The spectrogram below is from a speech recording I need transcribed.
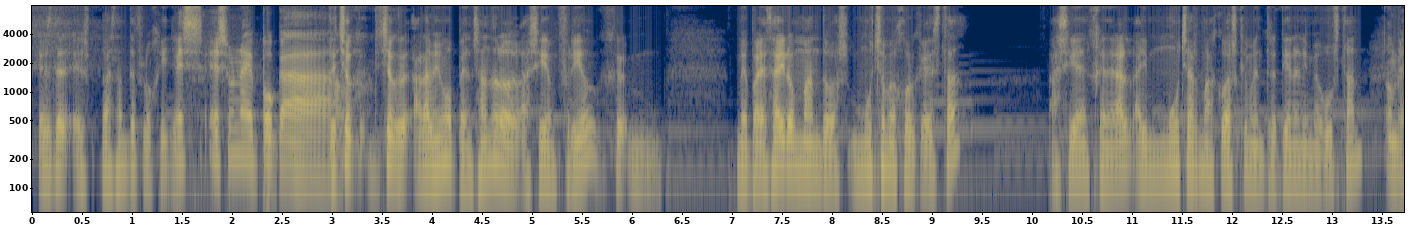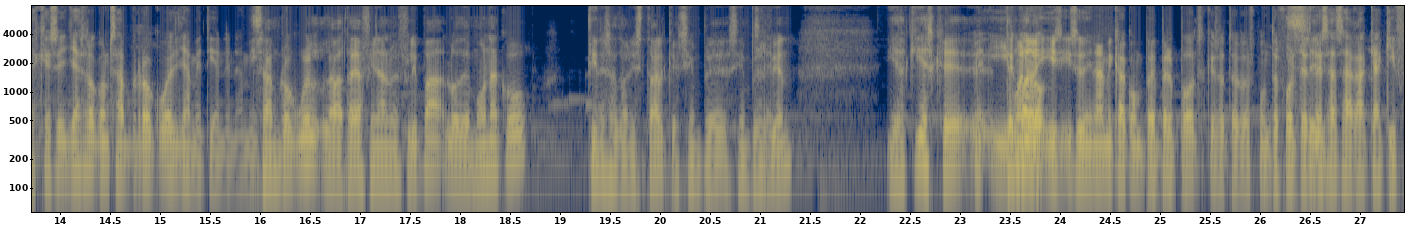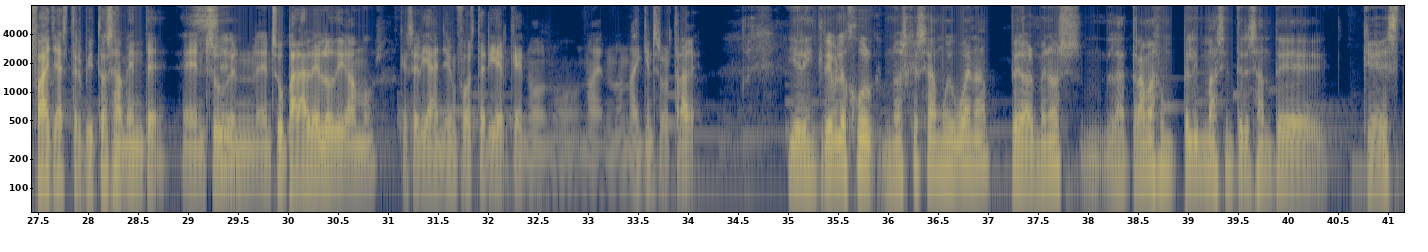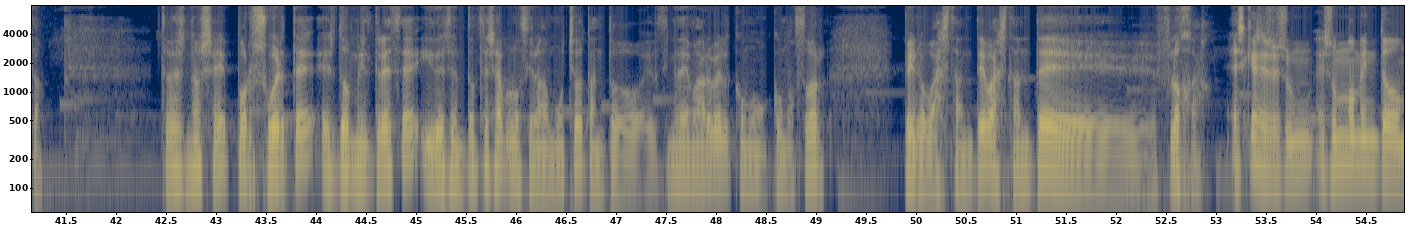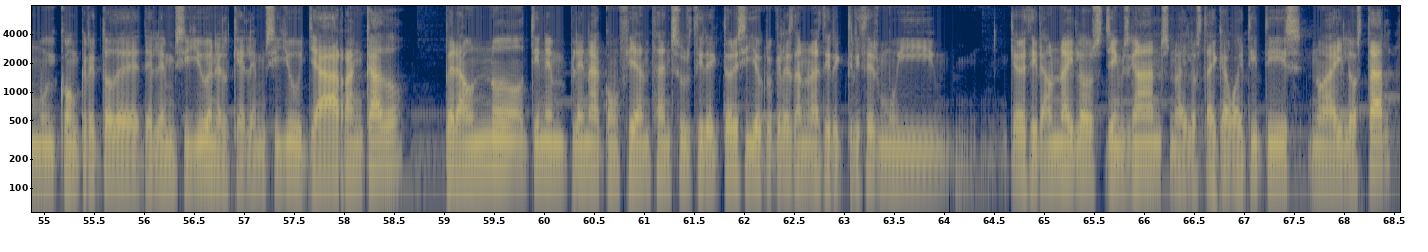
Es, de- es bastante flojilla. Es, es una época... De hecho, de hecho, ahora mismo pensándolo así en frío, mm, me parece Iron Man 2 mucho mejor que esta. Así en general, hay muchas más cosas que me entretienen y me gustan. Hombre, es que ya solo con Sam Rockwell ya me tienen a mí. Sam Rockwell, la batalla final me flipa. Lo de Mónaco, tienes a Tony Stark, que siempre, siempre es bien. Y aquí es que. Y, tengo bueno, lo- y, y su dinámica con Pepper Potts, que es otro de los puntos fuertes Sí. de esa saga que aquí falla estrepitosamente en su, Sí. en, en su paralelo, digamos, que serían Jane Foster y él, que no, no, no, hay- no- no hay quien se los trague. Y el Increíble Hulk no es que sea muy buena, pero al menos la trama es un pelín más interesante que esta. Entonces, no sé, por suerte es 2013 y desde entonces ha evolucionado mucho tanto el cine de Marvel como, como Thor. Pero bastante, bastante floja. Es que es eso, es un, es un momento muy concreto de- del MCU en el que el MCU ya ha arrancado, pero aún no tienen plena confianza en sus directores y yo creo que les dan unas directrices muy... Quiero decir, aún no hay los James Gunns, no hay los Taika Waititis, no hay los tal,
